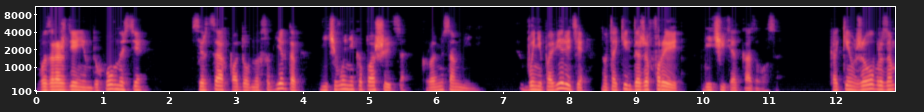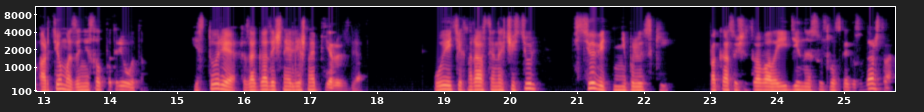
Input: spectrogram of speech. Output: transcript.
возрождением духовности, в сердцах подобных субъектов ничего не копошится, кроме сомнений. Вы не поверите, но таких даже Фрейд лечить отказывался. Каким же образом Артема занесло к патриотам? История загадочная лишь на первый взгляд. У этих нравственных чистюль все ведь не по-людски. Пока существовало единое сусловское государство,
